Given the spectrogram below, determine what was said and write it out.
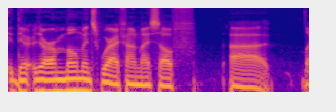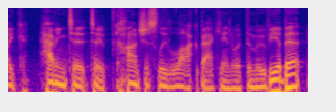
there there are moments where i found myself uh like having to to consciously lock back in with the movie a bit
